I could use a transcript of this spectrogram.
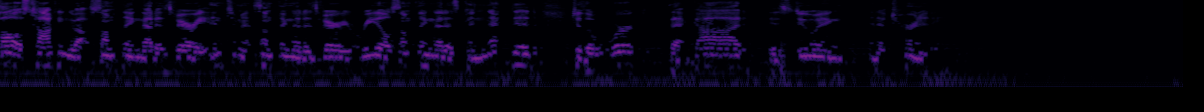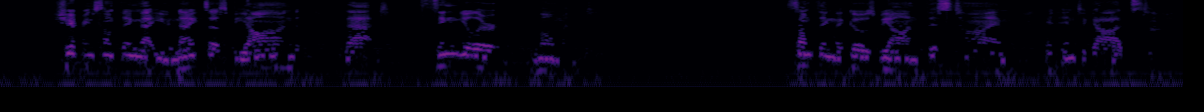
Paul is talking about something that is very intimate, something that is very real, something that is connected to the work that God is doing in eternity. Sharing something that unites us beyond that singular moment. Something that goes beyond this time and into God's time.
